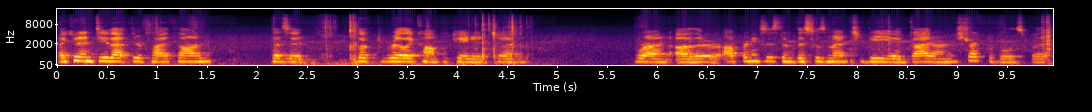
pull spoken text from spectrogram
I couldn't do that through Python because it looked really complicated to run other operating systems. This was meant to be a guide on Instructables, but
